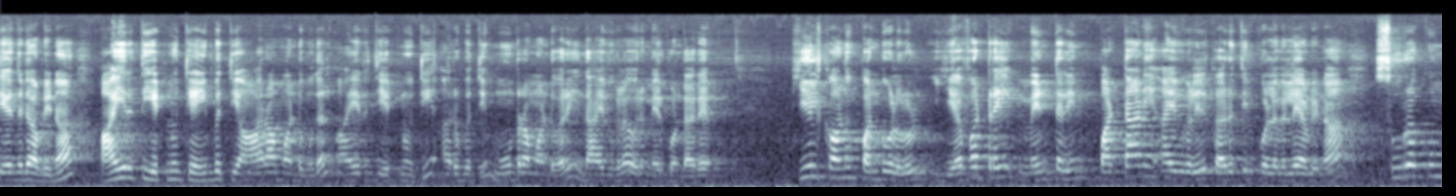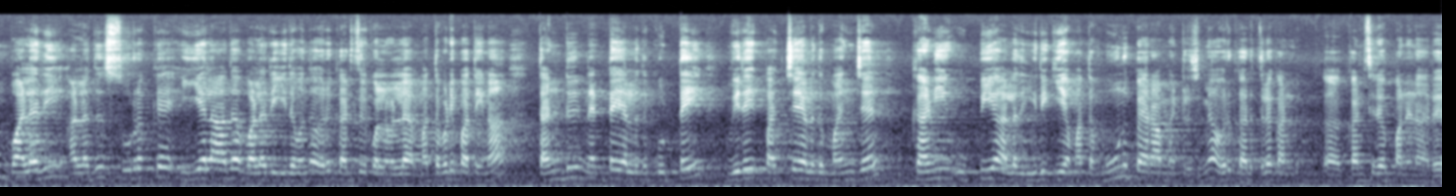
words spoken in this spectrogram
தேர்ந்தெடு அப்படின்னா ஆயிரத்தி எட்நூத்தி ஐம்பத்தி ஆறாம் ஆண்டு முதல் ஆயிரத்தி எட்நூத்தி அறுபத்தி மூன்றாம் ஆண்டு வரை இந்த ஆய்வுகளை அவர் மேற்கொண்டாரு. கீழ்காணும் பண்புகளுள் எவற்றை மென்டலின் பட்டாணி ஆய்வுகளில் கருத்தில் கொள்ளவில்லை அப்படின்னா சுரக்கும் வளரி அல்லது சுரக்க இயலாத வளரி இதை வந்து அவர் கருத்தில் கொள்ளவில்லை. மற்றபடி பார்த்தீங்கன்னா தண்டு நெட்டை அல்லது குட்டை விதை பச்சை அல்லது மஞ்சள் கனி உப்பிய அல்லது இறுகிய மற்ற மூணு பேராமீட்டர்ஸுமே அவர் கருத்தில் கண் கன்சிடர் பண்ணினாரு.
